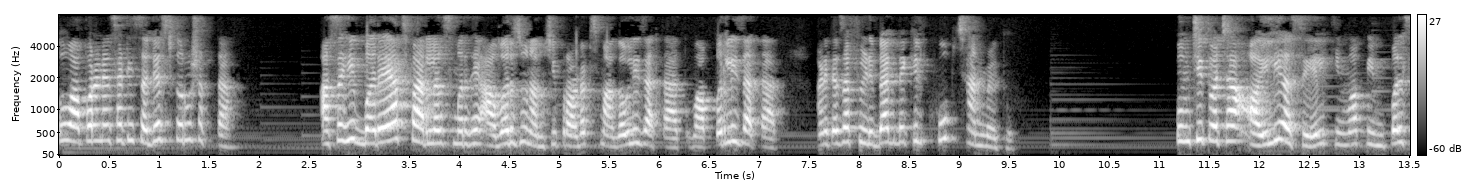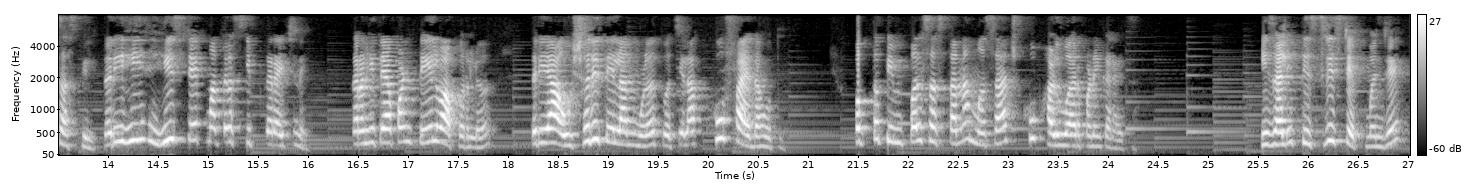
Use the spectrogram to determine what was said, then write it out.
तो वापरण्यासाठी सजेस्ट करू शकता. असंही बऱ्याच पार्लर्समध्ये आवर्जून आमची प्रॉडक्ट्स मागवली जातात वापरली जातात. आणि त्याचा फीडबॅक देखील खूप छान मिळतो. तुमची त्वचा ऑइली असेल किंवा पिंपल्स असतील तरीही ही स्टेप मात्र स्किप करायची नाही. कारण इथे आपण तेल वापरलं तर या औषधी तेलांमुळे त्वचेला खूप फायदा होतो. फक्त पिंपल्स असताना मसाज खूप हळुवारपणे करायचा. ही झाली तिसरी स्टेप म्हणजे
